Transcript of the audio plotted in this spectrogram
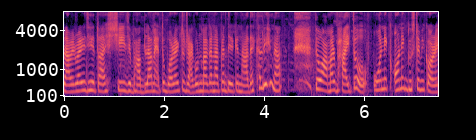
গ্রামের বাড়ি যেহেতু আসছি, যে ভাবলাম এত বড় একটা ড্রাগন বাগান আপনাদেরকে না দেখালেই না। তো আমার ভাই তো অনেক অনেক দুষ্টামি করে,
